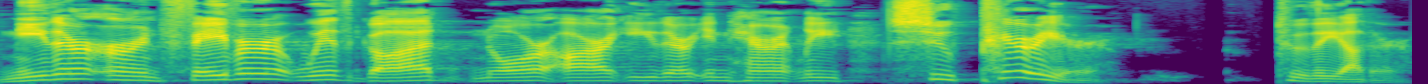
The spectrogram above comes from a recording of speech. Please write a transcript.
Neither are in favor with God nor are either inherently superior to the other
